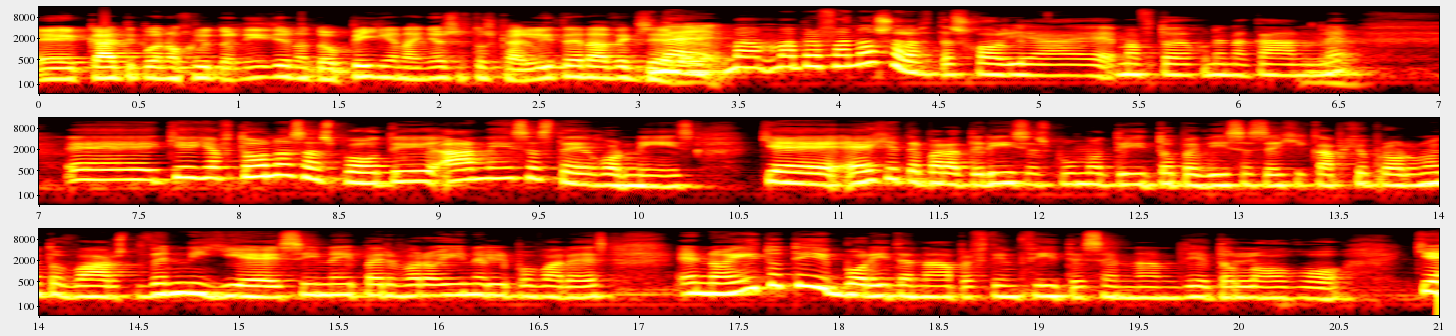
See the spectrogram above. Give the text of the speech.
ε, κάτι που ενοχλεί τον ίδιο να το πει για να νιώσει αυτός καλύτερα, δεν ξέρω. Ναι, μα, μα προφανώς όλα αυτά τα σχόλια ε, με αυτό έχουν να κάνουν. Ναι. Ε, και γι' αυτό να σας πω ότι αν είσαστε γονείς και έχετε παρατηρήσει ας πούμε ότι το παιδί σας έχει κάποιο πρόβλημα με το βάρος του, δεν είναι υγιές, είναι υπερβαρό, είναι λιποβαρές, εννοείται ότι μπορείτε να απευθυνθείτε σε έναν διαιτολόγο και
